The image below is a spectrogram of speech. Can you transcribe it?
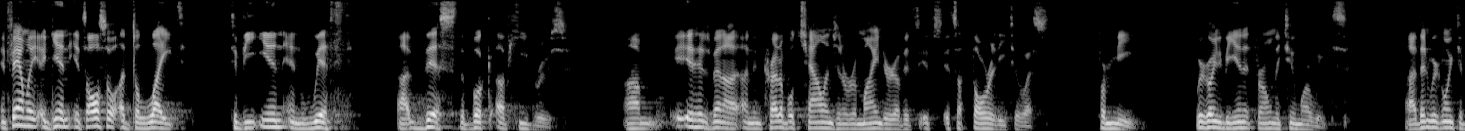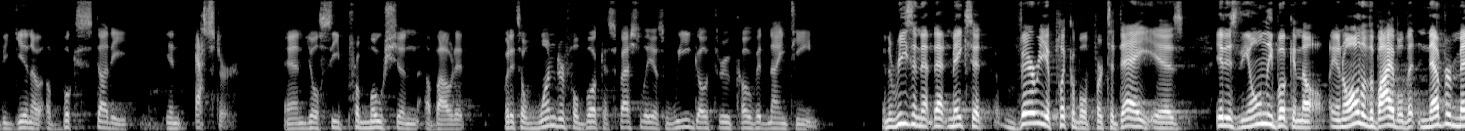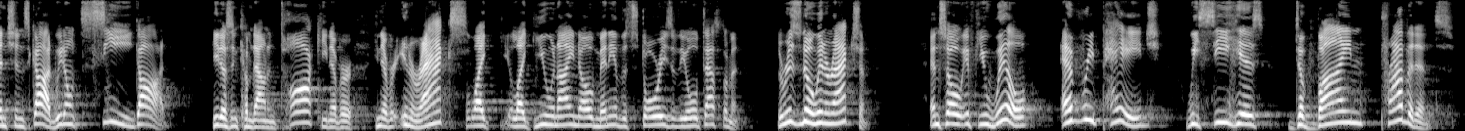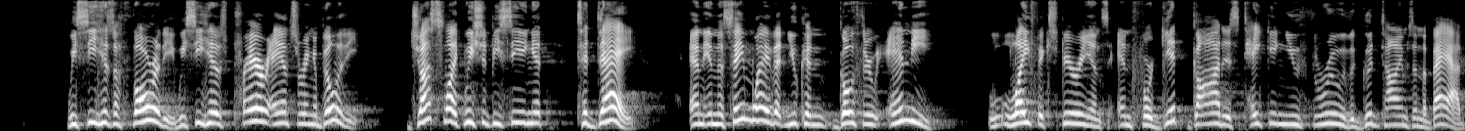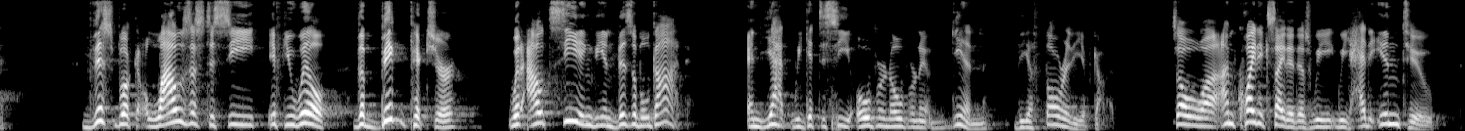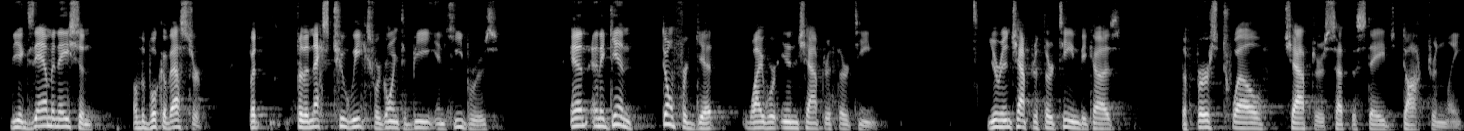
And family, again, it's also a delight to be in and with uh, this, the book of Hebrews. Um, it has been a, an incredible challenge and a reminder of its, its, its authority to us, for me. We're going to be in it for only two more weeks. Uh, then we're going to begin a, a book study in Esther, and you'll see promotion about it. But it's a wonderful book, especially as we go through COVID 19. And the reason that that makes it very applicable for today is it is the only book in, the, in all of the Bible that never mentions God. We don't see God. He doesn't come down and talk. He never, he never interacts like, like you and I know many of the stories of the Old Testament. There is no interaction. And so, if you will, every page we see his divine providence. We see his authority. We see his prayer answering ability, just like we should be seeing it today and in the same way that you can go through any life experience and forget God is taking you through the good times and the bad, this book allows us to see, if you will, the big picture without seeing the invisible God. And yet we get to see over and over and again the authority of God. So uh, I'm quite excited as we, we head into the examination of the book of Esther. But for the next two weeks, we're going to be in Hebrews. And, and again, don't forget why we're in chapter 13. You're in chapter 13 because the first 12 chapters set the stage doctrinally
